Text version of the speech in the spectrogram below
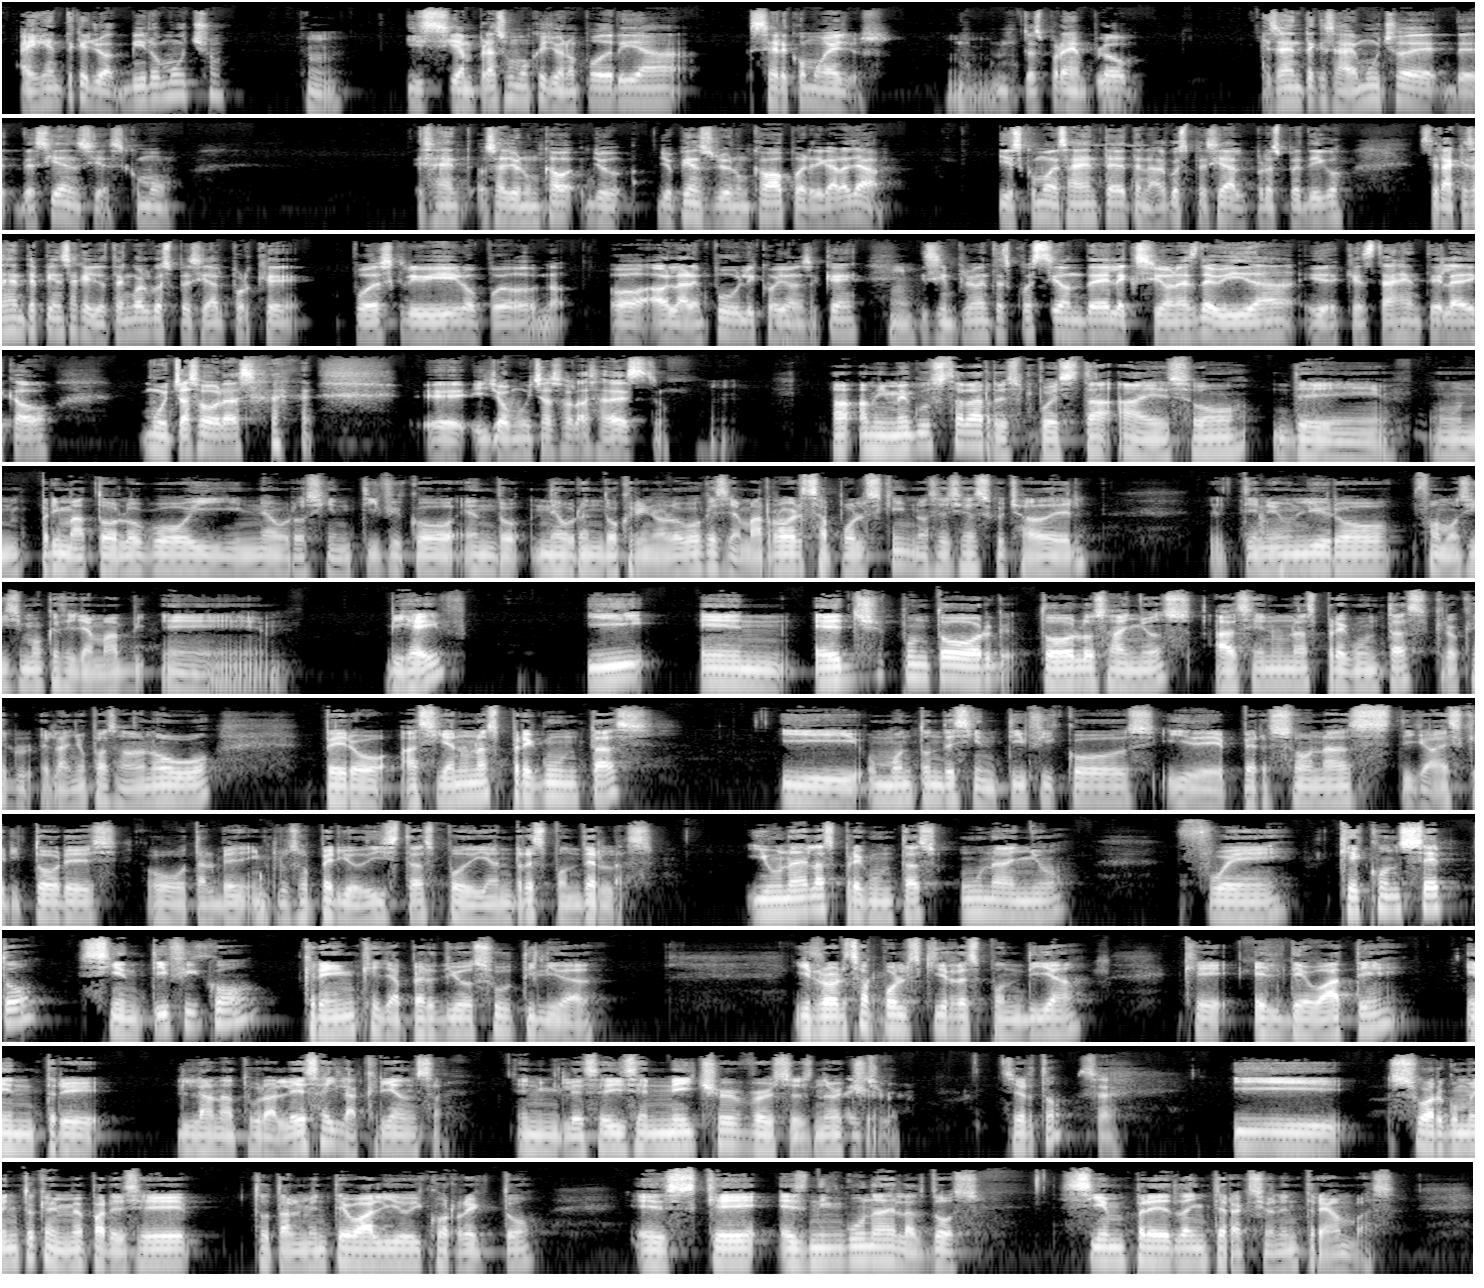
hay gente que yo admiro mucho hmm. y siempre asumo que yo no podría ser como ellos. Hmm. Entonces, por ejemplo, esa gente que sabe mucho de, de, ciencias, como esa gente, o sea, yo nunca, yo, yo pienso, yo nunca voy a poder llegar allá, y es como esa gente de tener algo especial, pero después digo, ¿será que esa gente piensa que yo tengo algo especial porque puedo escribir o puedo no, o hablar en público, yo no sé qué? Hmm. Y simplemente es cuestión de lecciones de vida y de que esta gente le ha dedicado muchas horas eh, y yo muchas horas a esto. A, mí me gusta la respuesta a eso de un primatólogo y neurocientífico, neuroendocrinólogo que se llama Robert Sapolsky, no sé si has escuchado de él. Eh, tiene un libro famosísimo que se llama eh, Behave. Y en edge.org todos los años hacen unas preguntas, creo que el año pasado no hubo, pero hacían unas preguntas y un montón de científicos y de personas, diga, escritores o tal vez incluso periodistas podían responderlas. Y una de las preguntas un año fue ¿qué concepto científico creen que ya perdió su utilidad? Y Robert Sapolsky respondía que el debate entre la naturaleza y la crianza, en inglés se dice nature versus nurture, ¿cierto? Sí. Y su argumento que a mí me parece totalmente válido y correcto es que es ninguna de las dos. Siempre es la interacción entre ambas.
